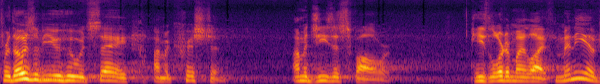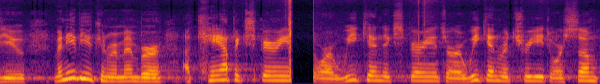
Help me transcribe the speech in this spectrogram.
for those of you who would say, I'm a Christian, I'm a Jesus follower, He's Lord of my life. Many of you, many of you can remember a camp experience or a weekend experience or a weekend retreat or some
